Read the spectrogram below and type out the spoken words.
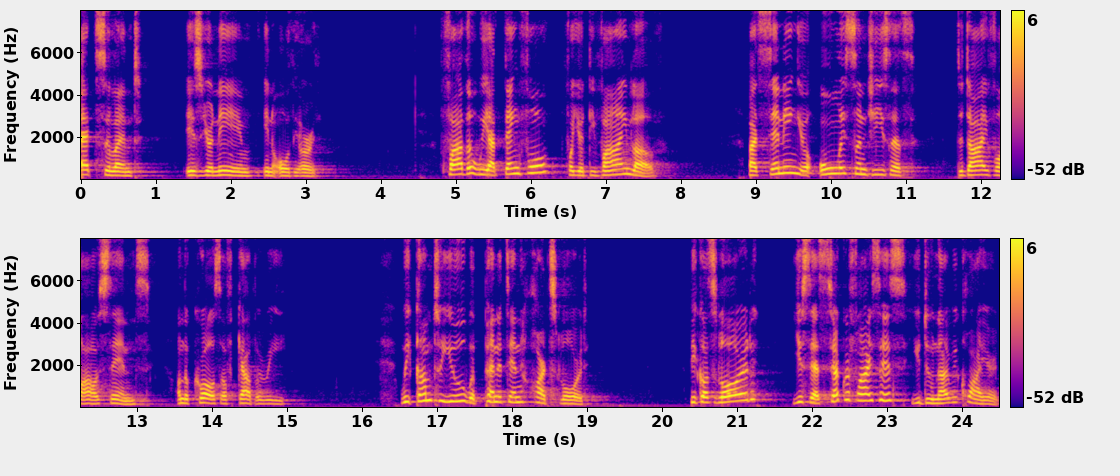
Excellent is your name in all the earth. Father, we are thankful for your divine love by sending your only Son Jesus to die for our sins on the cross of Calvary. We come to you with penitent hearts, Lord, because, Lord, you said sacrifices you do not require,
